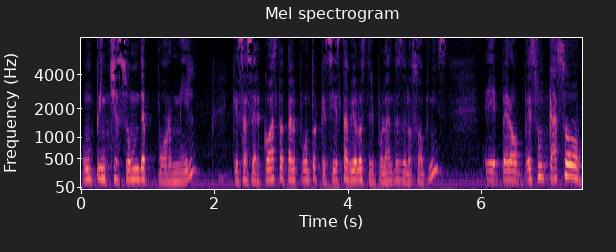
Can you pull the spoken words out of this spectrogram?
un pinche zoom de por mil, que se acercó hasta tal punto que sí esta vio los tripulantes de los ovnis. Eh, pero es un caso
